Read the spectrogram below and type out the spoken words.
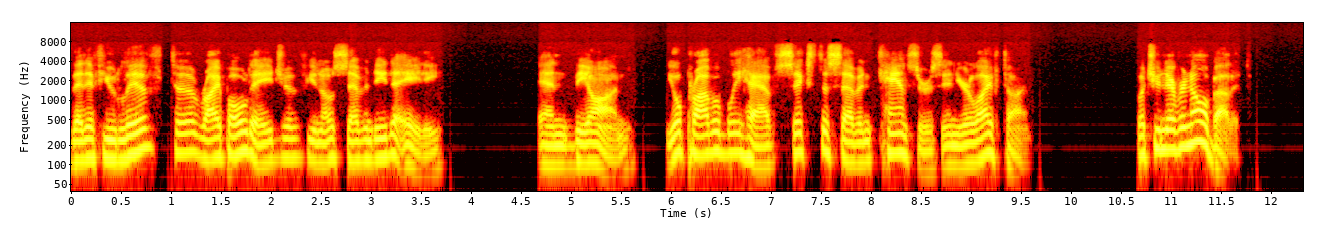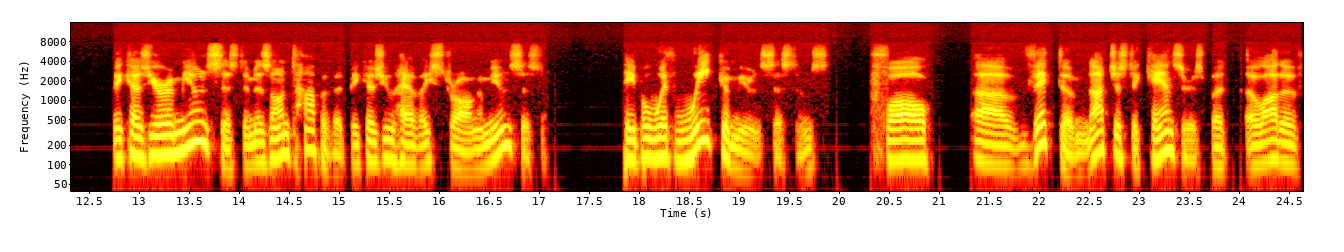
that if you live to a ripe old age of, you know, 70 to 80 and beyond, you'll probably have six to seven cancers in your lifetime. But you never know about it because your immune system is on top of it because you have a strong immune system. People with weak immune systems fall uh, victim not just to cancers, but a lot of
